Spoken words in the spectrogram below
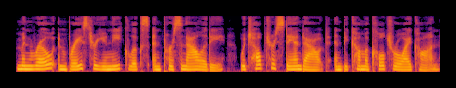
Monroe embraced her unique looks and personality, which helped her stand out and become a cultural icon.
